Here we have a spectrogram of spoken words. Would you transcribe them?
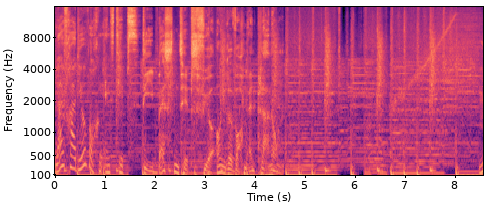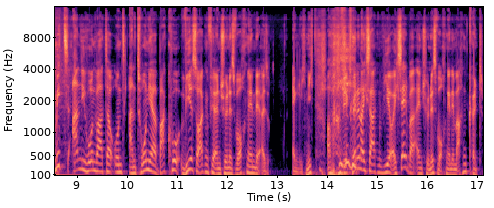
Live-Radio Wochenendtipps. Die besten Tipps für eure Wochenendplanung. Mit Andi Hohenwarter und Antonia Bacco. Wir sorgen für ein schönes Wochenende. Also eigentlich nicht, aber wir können euch sagen, wie ihr euch selber ein schönes Wochenende machen könnt.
